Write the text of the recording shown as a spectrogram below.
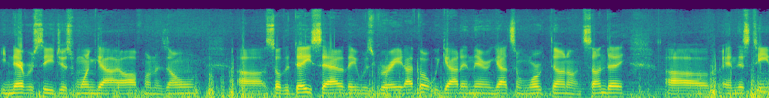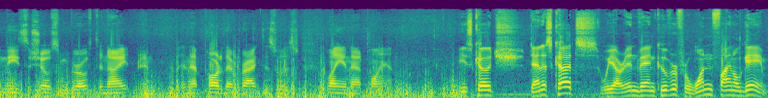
You never see just one guy off on his own. Uh, so the day Saturday was great. I thought we got in there and got some work done on Sunday. Uh, and this team needs to show some growth tonight, and, and that part of that practice was laying that plan. He's coach Dennis Cutts. We are in Vancouver for one final game.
